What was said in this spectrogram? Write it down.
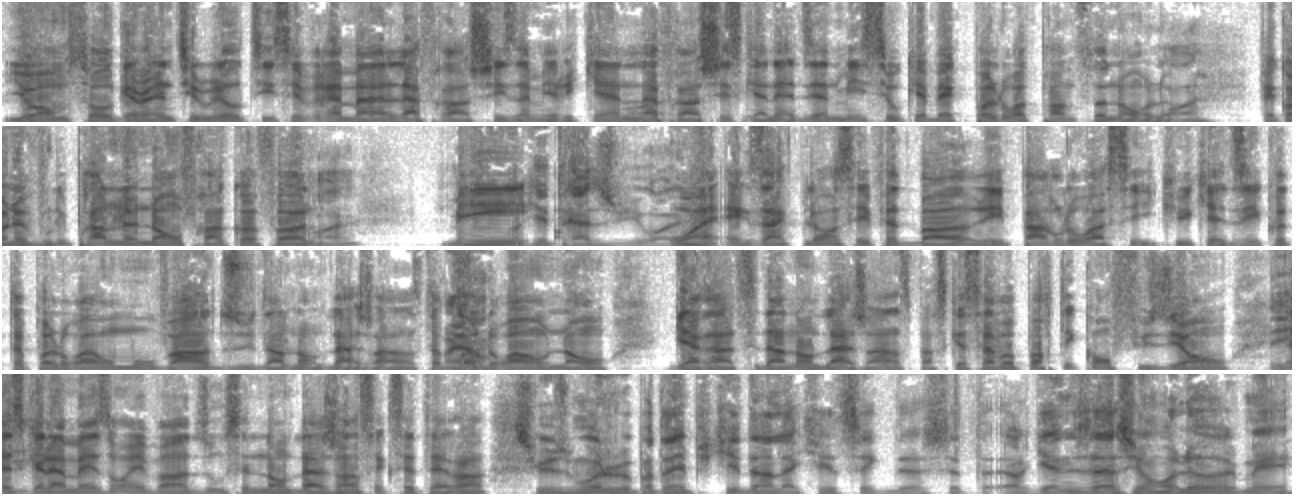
Your Home Soul Guarantee Realty, c'est vraiment la franchise américaine, Ouais, la franchise canadienne, mais ici au Québec, pas le droit de prendre ce nom-là. Ouais. Fait qu'on a voulu prendre le nom francophone. Ouais. Mais, Ok, traduit, ouais. Ouais, exact. Puis là, on s'est fait barrer par l'OACQ qui a dit, écoute, t'as pas le droit au mot vendu dans le nom de l'agence, t'as pas le droit au nom garanti dans le nom de l'agence parce que ça va porter confusion. Et- Est-ce que la maison est vendue ou c'est le nom de l'agence, etc. Excuse-moi, je veux pas t'impliquer dans la critique de cette organisation-là, mais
